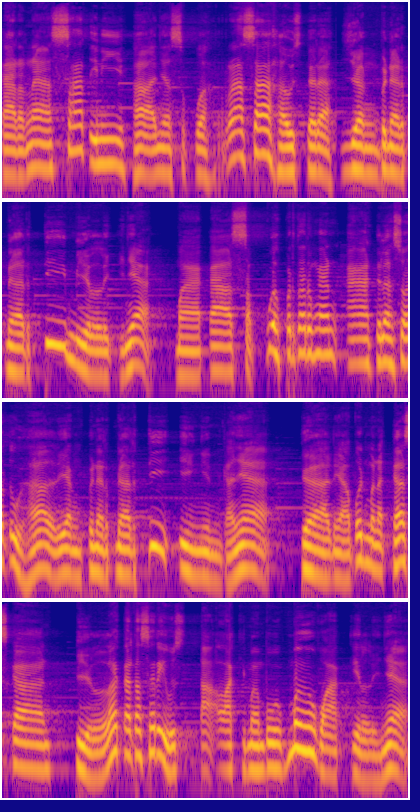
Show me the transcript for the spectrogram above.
Karena saat ini hanya sebuah rasa haus darah yang benar-benar dimilikinya. Maka sebuah pertarungan adalah suatu hal yang benar-benar diinginkannya. Dan ia pun menegaskan bila kata serius tak lagi mampu mewakilinya.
